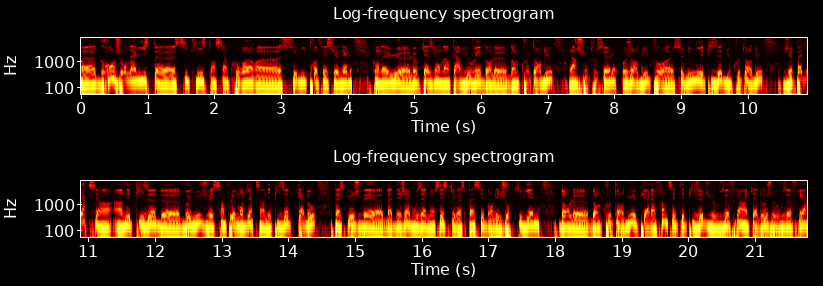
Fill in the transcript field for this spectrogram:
euh, grand journaliste euh, cycliste, ancien coureur semi-pro professionnels qu'on a eu euh, d'interviewer dans le dans le coup tordu. Alors je suis tout seul aujourd'hui pour euh, ce mini épisode du coup tordu. Je vais pas dire que c'est un, épisode euh, bonus, je vais simplement dire que c'est un épisode cadeau parce que je vais bah, déjà vous annoncer ce qui va se passer dans les jours qui viennent dans le dans le coup tordu et puis à la fin de cet épisode, je vais vous offrir un cadeau, je vais vous offrir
